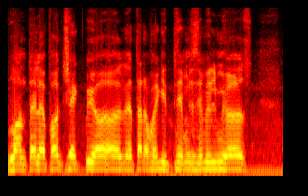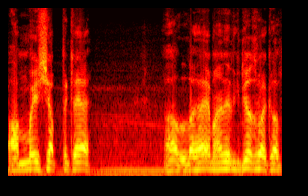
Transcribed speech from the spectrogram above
Ulan telefon çekmiyor. Ne tarafa gittiğimizi bilmiyoruz. Amma iş yaptık he. Allah'a emanet gidiyoruz bakalım.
